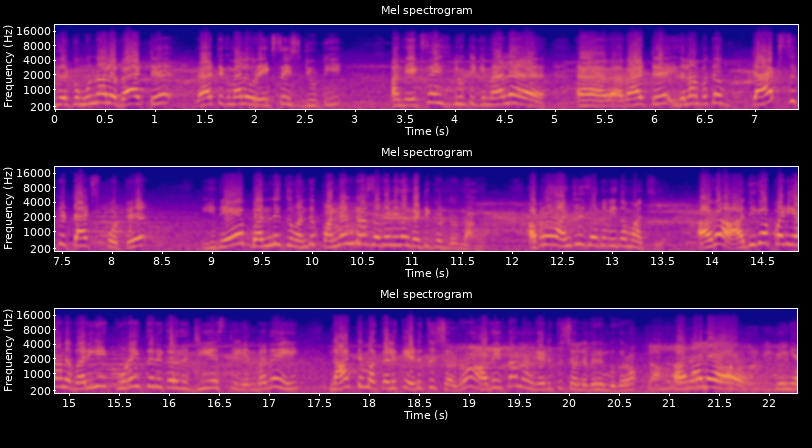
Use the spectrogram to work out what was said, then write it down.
இதற்கு முன்னால் வேட்டு வேட்டுக்கு மேலே ஒரு எக்ஸைஸ் டியூட்டி அந்த எக்ஸைஸ் டியூட்டிக்கு மேலே வேட்டு இதெல்லாம் பார்த்தா டேக்ஸுக்கு டேக்ஸ் போட்டு இதே பன்னுக்கு வந்து பன்னெண்டரை சதவீதம் கட்டி கொண்டிருந்தாங்க அப்புறம் அஞ்சு சதவீதம் ஆச்சு. ஆக அதிகப்படியான வரியை குறைத்திருக்கிறது ஜிஎஸ்டி என்பதை நாட்டு மக்களுக்கு எடுத்து சொல்றோம். அதைத்தான் நாங்கள் எடுத்து சொல்ல விரும்புகிறோம். அதனால நீங்க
